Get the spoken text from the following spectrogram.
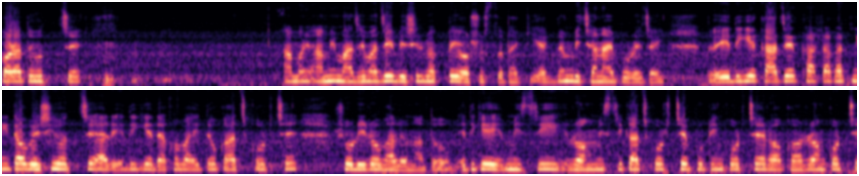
করাতে হচ্ছে। আমার, আমি মাঝে মাঝেই বেশিরভাগটাই অসুস্থ থাকি, একদম বিছানায় পড়ে যাই। তো এদিকে কাজের খাটাখাটনিটাও বেশি হচ্ছে, আর এদিকে দেখো বাড়িতেও কাজ করছে, শরীরও ভালো না। তো এদিকে মিস্ত্রি, রং মিস্ত্রি কাজ করছে, পুটিং করছে ঘর রং করছে।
